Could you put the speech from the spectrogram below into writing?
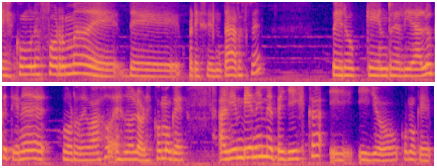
es como una forma de, de presentarse, pero que en realidad lo que tiene por debajo es dolor. Es como que alguien viene y me pellizca y, y yo como que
